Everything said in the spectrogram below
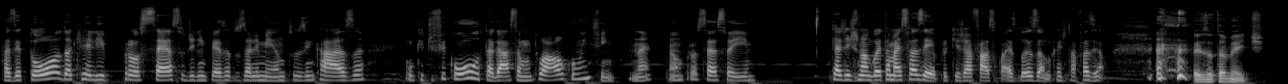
fazer todo aquele processo de limpeza dos alimentos em casa, o que dificulta, gasta muito álcool, enfim, né? É um processo aí que a gente não aguenta mais fazer, porque já faz quase dois anos que a gente tá fazendo. Exatamente.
